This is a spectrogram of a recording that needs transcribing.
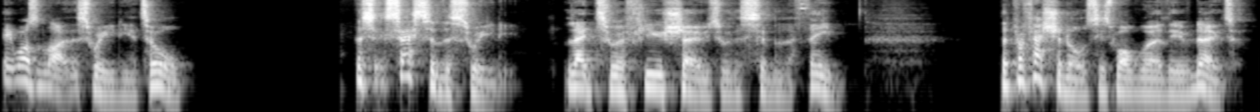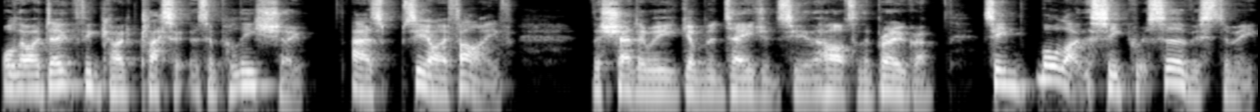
it wasn't like the Sweeney at all. The success of the Sweeney led to a few shows with a similar theme. The Professionals is one worthy of note, although I don't think I'd class it as a police show, as CI5, the shadowy government agency at the heart of the programme, seemed more like the Secret Service to me.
